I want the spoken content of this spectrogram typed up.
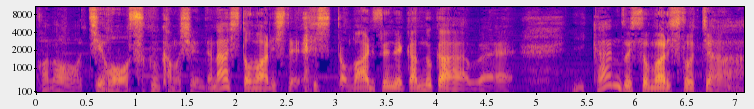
この地方を救うかもしれんだな。一回りして。一回りせんでいかんのか、おいかんぞ一回りしとっちゃ。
